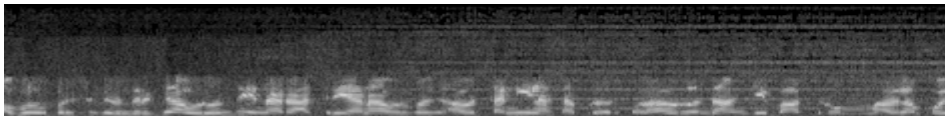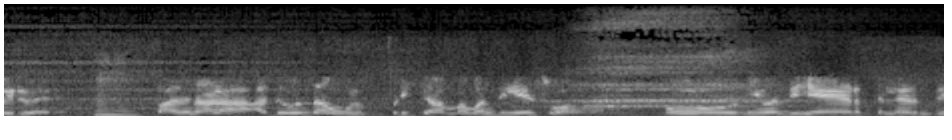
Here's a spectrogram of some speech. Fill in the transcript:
அவ்வளவு பெருசுக்கு இருந்திருக்கு. அவர் வந்து என்ன ராத்திரியானா அவர் கொஞ்சம் அவர் தண்ணி எல்லாம் சாப்பிடுவாரு போல. அவர் வந்து அங்கேயே பாத்ரூம் அதெல்லாம் போயிருவாரு. அதனால அது வந்து அவங்களுக்கு பிடிக்காம வந்து ஏசுவாங்க. ஓ நீ வந்து என் இடத்துல இருந்து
